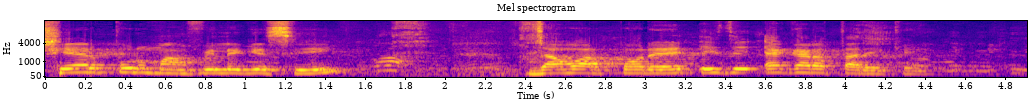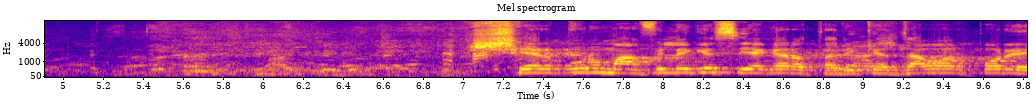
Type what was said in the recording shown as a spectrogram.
শেরপুর মাহফিলে গেছি, যাওয়ার পরে এই যে এগারো তারিখে। শেরপুর মাহফিলে গেছি এগারো তারিখে, যাওয়ার পরে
